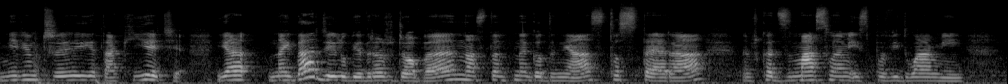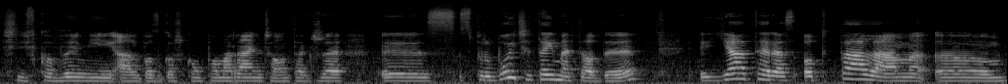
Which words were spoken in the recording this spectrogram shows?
Nie wiem, czy je tak jecie. Ja najbardziej lubię drożdżowe następnego dnia z tostera, na przykład z masłem i z powidłami śliwkowymi albo z gorzką pomarańczą. Także y, spróbujcie tej metody. Ja teraz odpalam ym,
